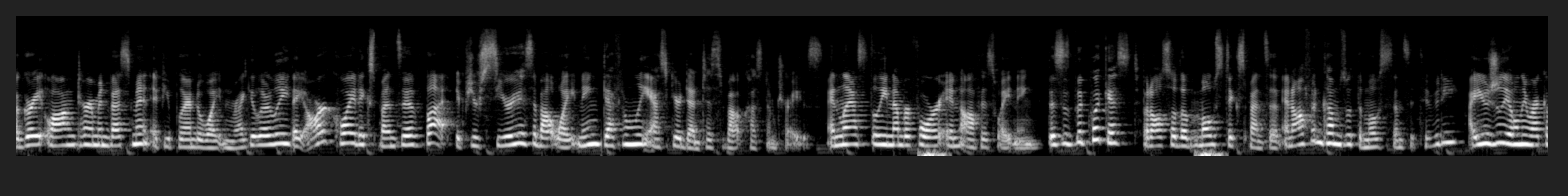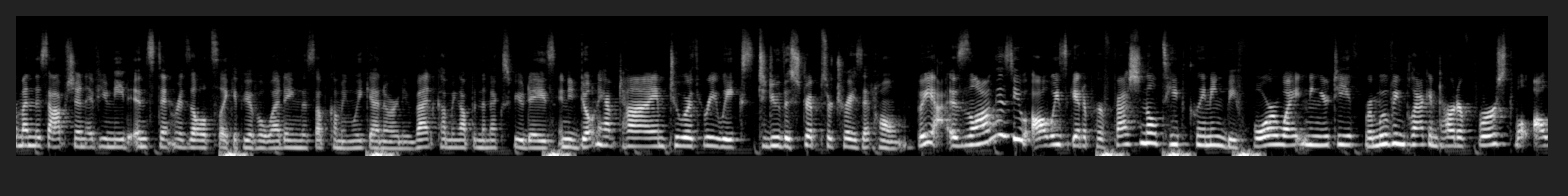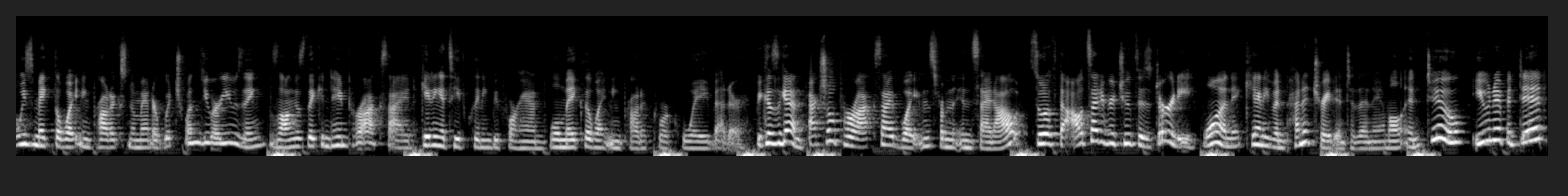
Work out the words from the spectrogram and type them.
A great long-term investment if you plan to whiten regularly. They are quite expensive, but if you're serious about whitening, definitely ask your dentist about custom trays. And lastly, number four, in-office whitening. This is the quickest, but also the most expensive and often comes with the most sensitivity. I usually only recommend this option if you need instant results, like if you have a wedding this upcoming weekend or an event coming up in the next few days and you don't have time, two or three weeks, to do the strips or trays at home. But yeah, as long as you always get a professional teeth cleaning before whitening your teeth, removing plaque and tartar first will always make the whitening products no matter which ones you are using, as long as they contain peroxide. Getting a teeth cleaning beforehand will make the whitening product work way better. Because again, actual peroxide whitens from the inside out. So if the outside of your tooth is dirty, one, it can't even penetrate into the enamel, and two, even if it did,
